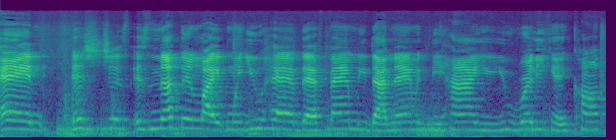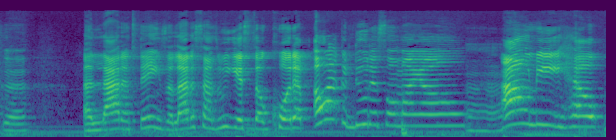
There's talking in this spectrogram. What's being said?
And it's just, it's nothing like when you have that family dynamic behind you, you really can conquer a lot of things. A lot of times we get so caught up, oh, I can do this on my own. Mm-hmm. I don't need help.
